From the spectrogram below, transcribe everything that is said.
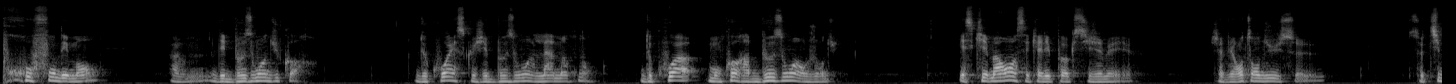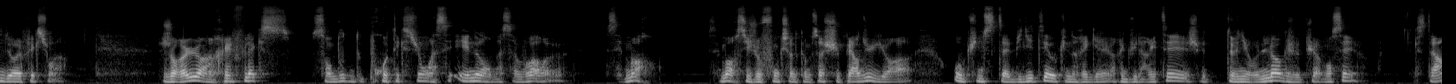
profondément euh, des besoins du corps. De quoi est-ce que j'ai besoin là maintenant? De quoi mon corps a besoin aujourd'hui? Et ce qui est marrant, c'est qu'à l'époque, si jamais j'avais entendu ce, type de réflexion-là, j'aurais eu un réflexe sans doute de protection assez énorme, à savoir euh, c'est mort. C'est mort, si je fonctionne comme ça, je suis perdu, il n'y aura aucune stabilité, aucune régularité, je vais devenir une log, je ne vais plus avancer, etc.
